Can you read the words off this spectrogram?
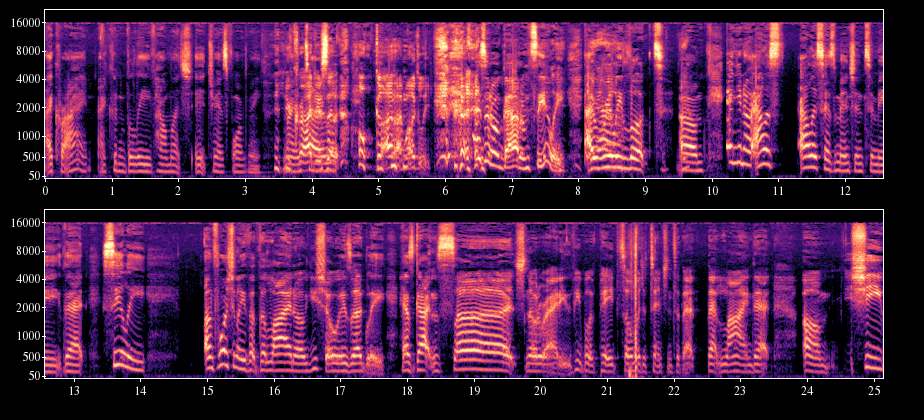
I cried. I couldn't believe how much it transformed me. You cried. You said, look. "Oh God, I'm ugly." I said, "Oh God, I'm Celie." I really looked, um, and you know, Alice. Alice has mentioned to me that Celie, unfortunately, the, the line of "you show is ugly" has gotten such notoriety. People have paid so much attention to that that line that um, she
